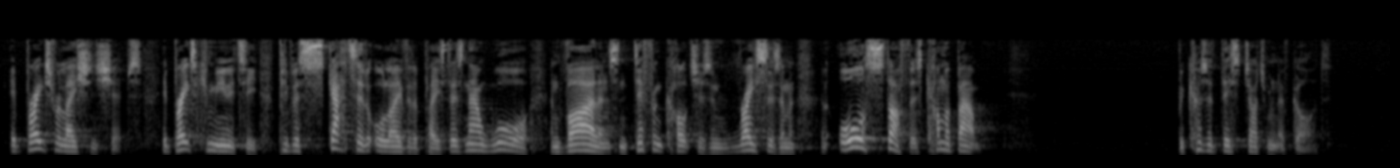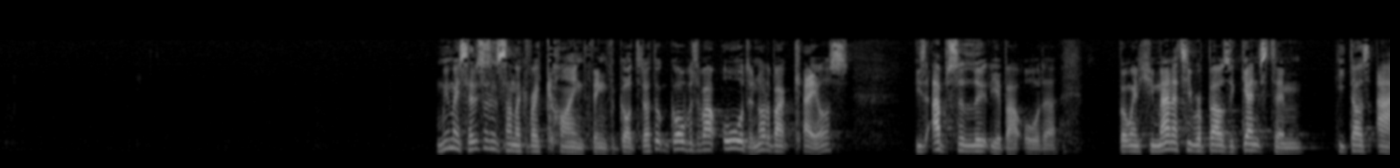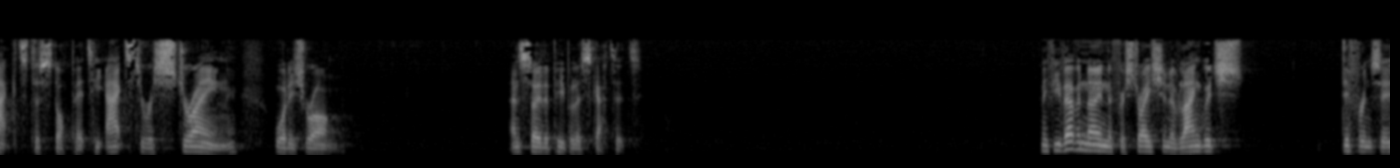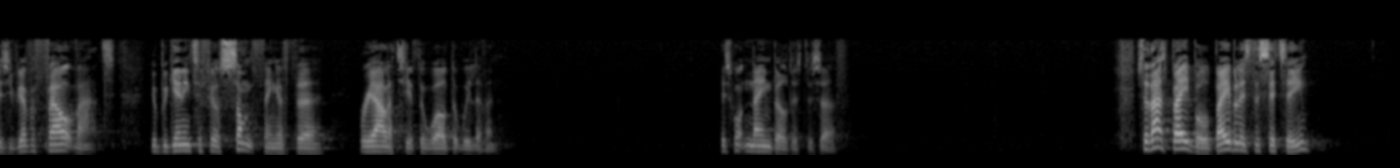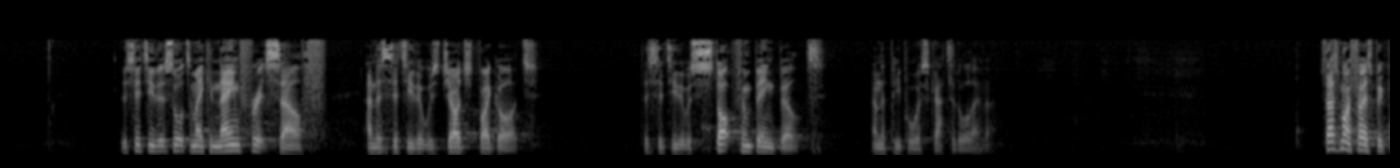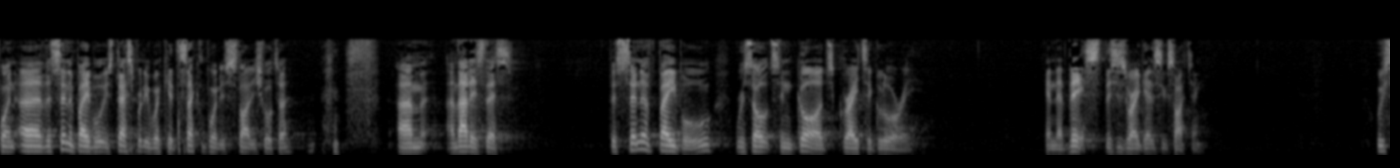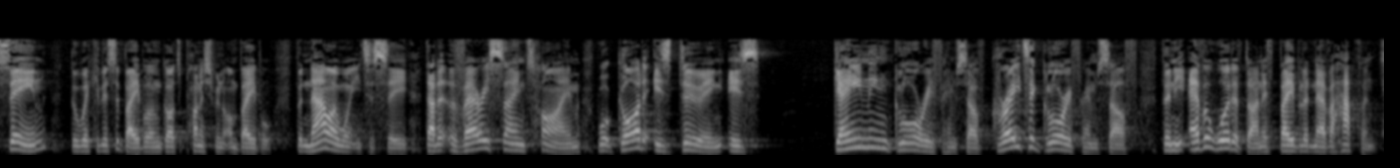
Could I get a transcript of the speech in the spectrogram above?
It breaks relationships. It breaks community. People are scattered all over the place. There's now war and violence and different cultures and racism and, and all stuff that's come about because of this judgment of God. We may say this doesn't sound like a very kind thing for God to do. I thought God was about order, not about chaos. He's absolutely about order. But when humanity rebels against him, he does act to stop it. He acts to restrain what is wrong. And so the people are scattered. And if you've ever known the frustration of language differences, if you've ever felt that, you're beginning to feel something of the reality of the world that we live in. It's what name builders deserve. So that's Babel. Babel is the city the city that sought to make a name for itself, and the city that was judged by God, the city that was stopped from being built, and the people were scattered all over. So that's my first big point. Uh, the sin of Babel is desperately wicked. The second point is slightly shorter, um, and that is this. The sin of Babel results in God's greater glory. And this, this is where it gets exciting. We've seen the wickedness of Babel and God's punishment on Babel. But now I want you to see that at the very same time, what God is doing is gaining glory for himself, greater glory for himself than he ever would have done if Babel had never happened.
